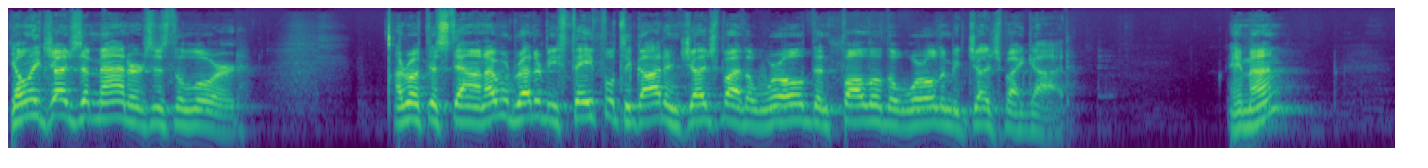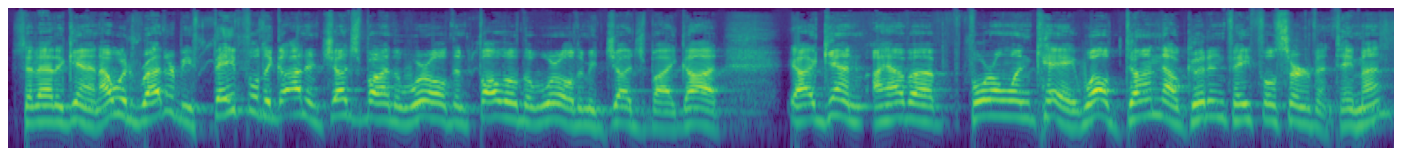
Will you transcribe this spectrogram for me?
The only judge that matters is the Lord. I wrote this down. I would rather be faithful to God and judged by the world than follow the world and be judged by God. Amen? Say that again. I would rather be faithful to God and judged by the world than follow the world and be judged by God. Again, I have a 401k. Well done, thou good and faithful servant. Amen?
